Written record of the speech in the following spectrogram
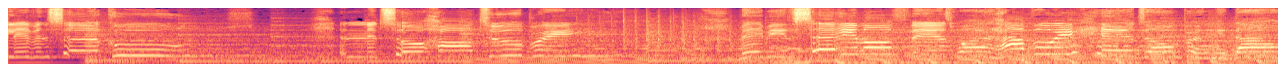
live in circles, and it's so hard to breathe. Maybe the same old fears. What have we here? Don't bring me down.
